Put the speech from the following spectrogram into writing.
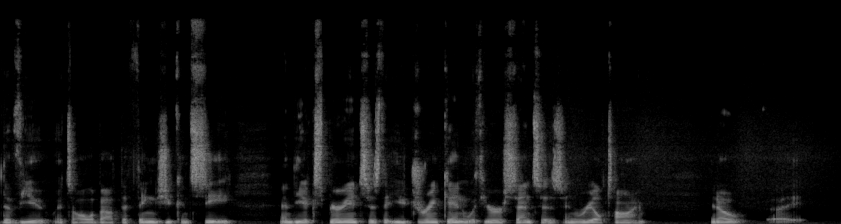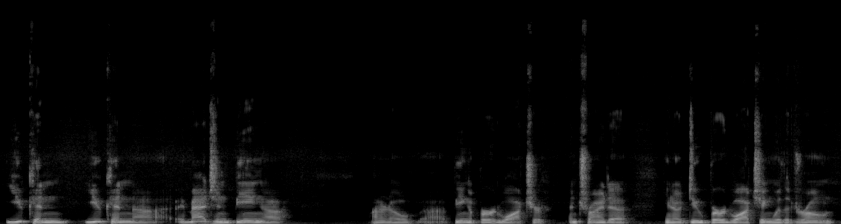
the view, it's all about the things you can see and the experiences that you drink in with your senses in real time. You know, uh, you can you can uh, imagine being a I don't know uh, being a bird watcher and trying to you know, do bird watching with a drone.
